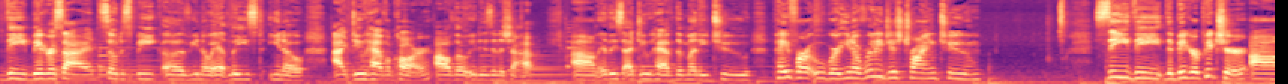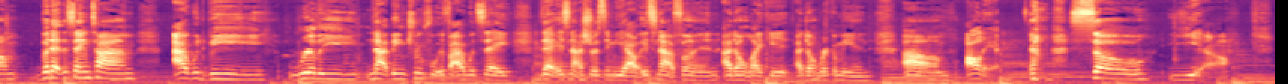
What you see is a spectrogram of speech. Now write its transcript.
the bigger side, so to speak, of, you know, at least, you know, I do have a car, although it is in the shop. Um, at least I do have the money to pay for Uber, you know, really just trying to see the the bigger picture. Um, but at the same time, I would be really not being truthful if I would say that it's not stressing me out, it's not fun, I don't like it, I don't recommend, um, all that. so, yeah.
